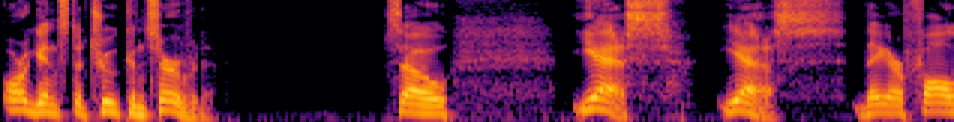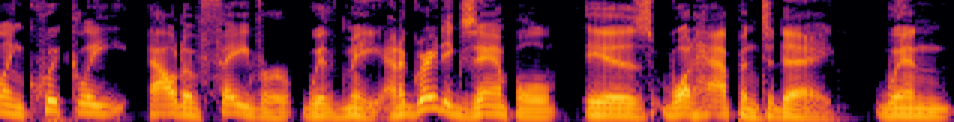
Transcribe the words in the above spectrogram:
or against a true conservative. So, yes, yes, they are falling quickly out of favor with me. And a great example is what happened today when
